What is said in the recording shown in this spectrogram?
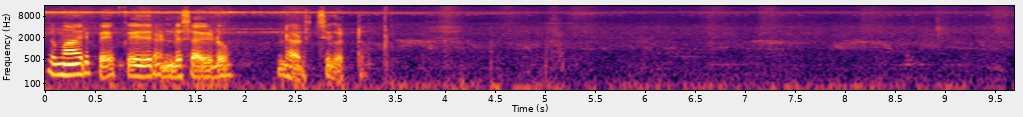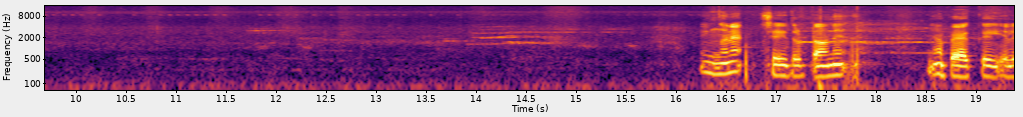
ഇതുമാതിരി പാക്ക് ചെയ്ത് രണ്ട് സൈഡും അടച്ച് കെട്ടും. ഇങ്ങനെ ചെയ്തിട്ടാണ് ഞാൻ പാക്ക് ചെയ്യൽ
